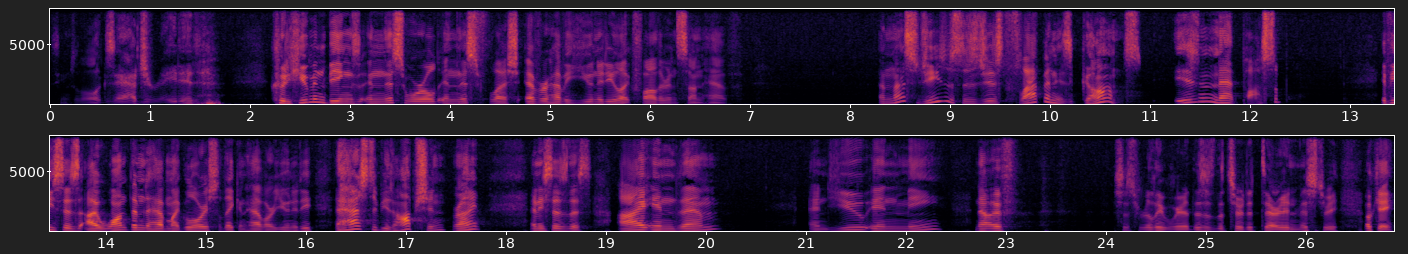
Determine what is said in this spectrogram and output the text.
Seems a little exaggerated. Could human beings in this world, in this flesh, ever have a unity like Father and Son have? Unless Jesus is just flapping his gums. Isn't that possible? If he says, I want them to have my glory so they can have our unity, it has to be an option, right? And he says this I in them and you in me. Now, if this is really weird, this is the Trinitarian mystery. Okay,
